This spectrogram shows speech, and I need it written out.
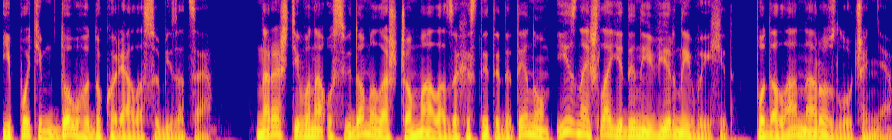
і потім довго докоряла собі за це. Нарешті вона усвідомила, що мала захистити дитину, і знайшла єдиний вірний вихід подала на розлучення.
